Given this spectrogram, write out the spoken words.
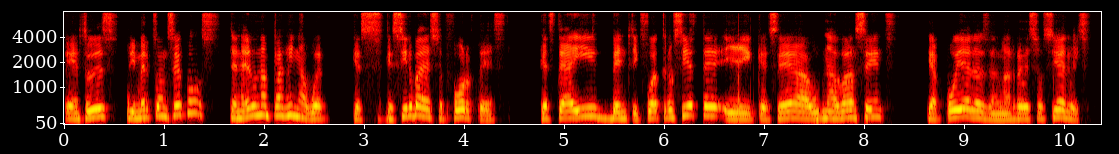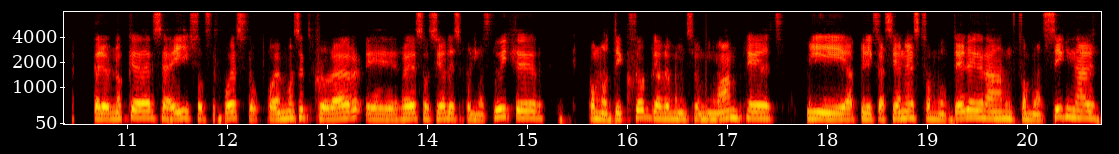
Entonces, primer consejo, tener una página web que, que sirva de soporte, que esté ahí 24/7 y que sea una base que apoya a las demás redes sociales pero no quedarse ahí, por supuesto. Podemos explorar eh, redes sociales como Twitter, como TikTok, ya lo mencionó Ángel, y aplicaciones como Telegram, como Signal,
